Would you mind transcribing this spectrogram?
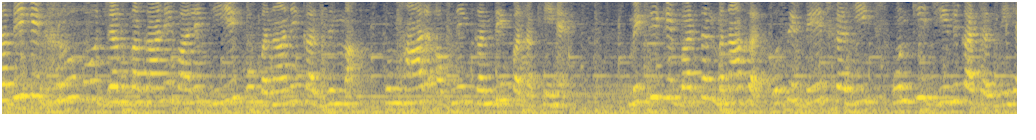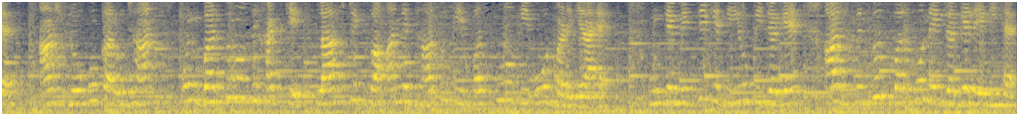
सभी के घरों को जगमगाने वाले दिए को बनाने का जिम्मा कुम्हार अपने कंधे पर रखे हैं। मिट्टी के बर्तन बनाकर उसे बेचकर ही उनकी जीविका चलती है। आज लोगों का रुझान उन बर्तनों से हटके प्लास्टिक व अन्य धातु की वस्तुओं की ओर बढ़ गया है। उनके मिट्टी के दियों की जगह आज विद्युत बल्बों ने जगह ले ली है।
